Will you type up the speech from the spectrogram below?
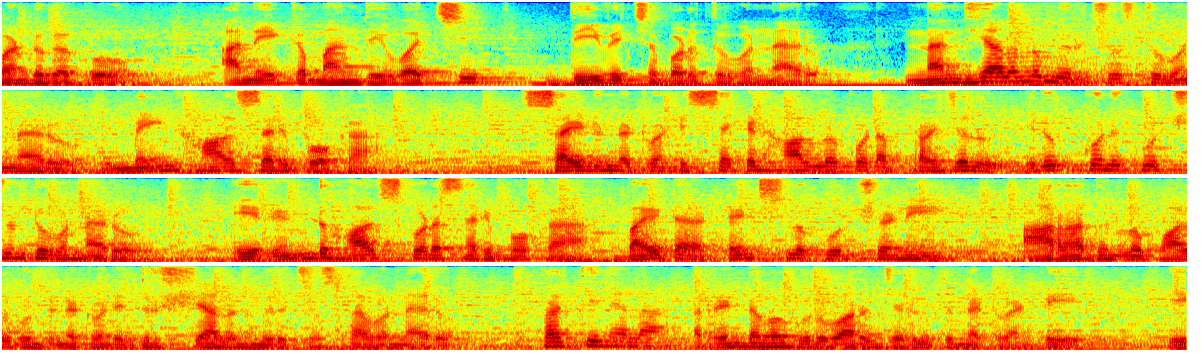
పండుగకు అనేక మంది వచ్చి దీవించబడుతూ ఉన్నారు. నంద్యాలలో మీరు చూస్తూ ఉన్నారు మెయిన్ హాల్ సరిపోక సైడ్ ఉన్నటువంటి సెకండ్ హాల్లో కూడా ప్రజలు ఇరుక్కొని కూర్చుంటూ ఉన్నారు. ఈ రెండు హాల్స్ కూడా సరిపోక బయట టెంట్స్లో కూర్చొని ఆరాధనలో పాల్గొంటున్నటువంటి దృశ్యాలను మీరు చూస్తూ ఉన్నారు. ప్రతి నెల రెండవ గురువారం జరుగుతున్నటువంటి ఈ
